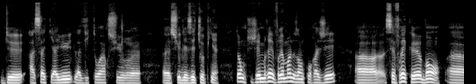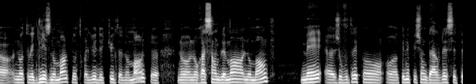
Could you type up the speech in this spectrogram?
de Assa qui a eu la victoire sur euh, sur les Éthiopiens. Donc j'aimerais vraiment nous encourager. Euh, c'est vrai que bon, euh, notre Église nous manque, notre lieu de culte nous manque, nos, rassemblements nous manquent, mais je voudrais que nous puissions garder cette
